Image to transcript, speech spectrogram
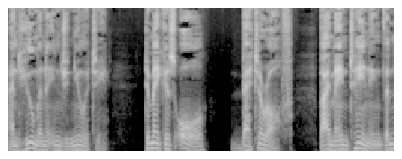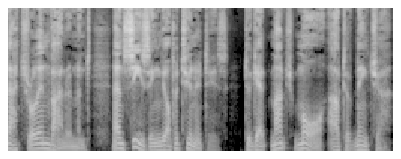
and human ingenuity to make us all better off by maintaining the natural environment and seizing the opportunities to get much more out of nature.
